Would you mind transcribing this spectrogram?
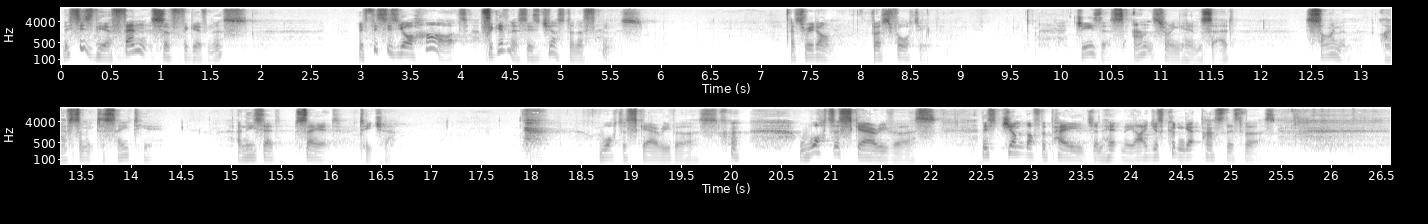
This is the offense of forgiveness. If this is your heart, forgiveness is just an offense. Let's read on. Verse 40. Jesus, answering him, said, Simon, I have something to say to you. And he said, Say it, teacher. What a scary verse. what a scary verse. This jumped off the page and hit me. I just couldn't get past this verse.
